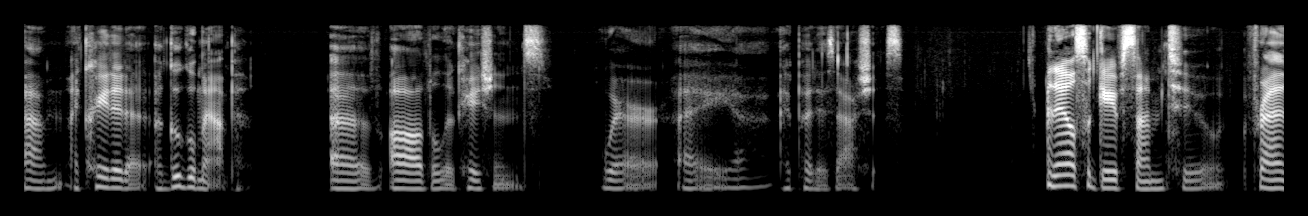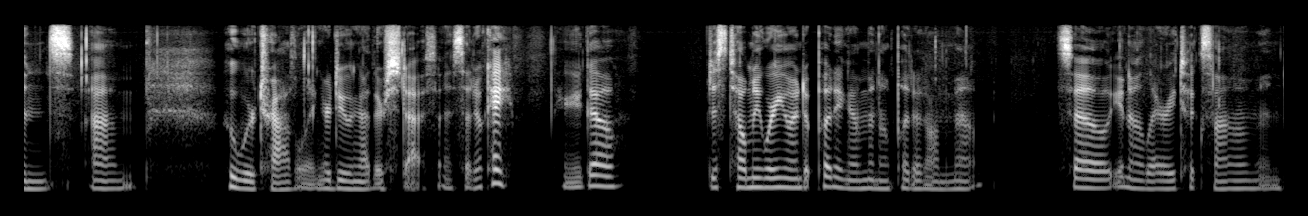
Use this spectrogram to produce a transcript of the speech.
um, I created a, a, Google map of all the locations where I, uh, I put his ashes. And I also gave some to friends um, who were traveling or doing other stuff. And I said, okay, here you go. Just tell me where you end up putting them and I'll put it on the map. So, you know, Larry took some and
